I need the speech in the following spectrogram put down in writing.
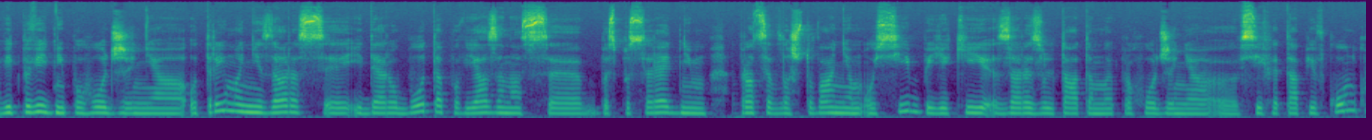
Відповідні погодження отримані. Зараз е, іде робота пов'язана з е, безпосереднім працевлаштуванням осіб, які за результатами проходження е, всіх етапів конкурсу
